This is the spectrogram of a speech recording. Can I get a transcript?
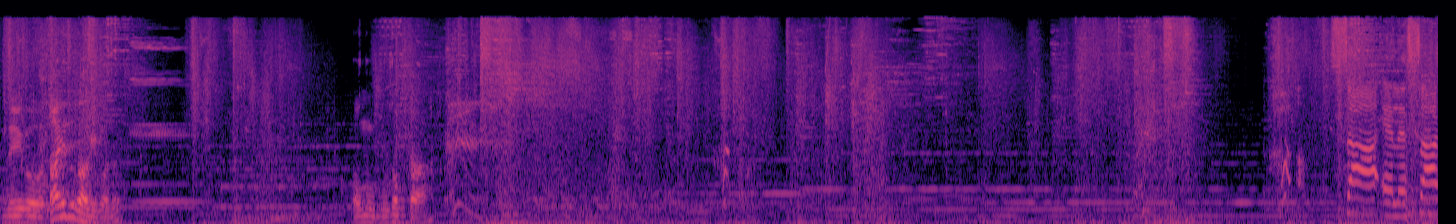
근데 이거 dive 각이거든? 너무 무섭다 사 엘레사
